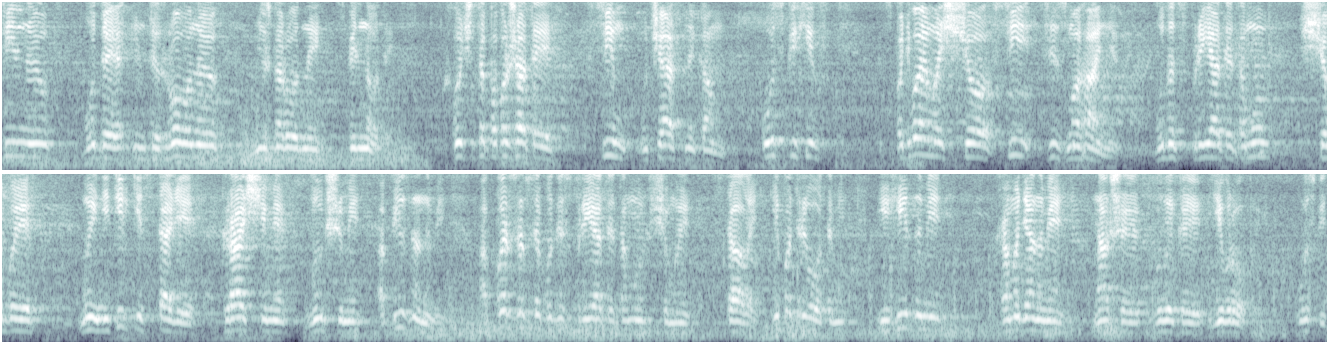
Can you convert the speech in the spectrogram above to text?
сильною, буде інтегрованою в міжнародні спільноти. Хочеться побажати всім учасникам успіхів. Сподіваємось, що всі ці змагання будуть сприяти тому, щоб ми не тільки стали кращими, лучшими, обізнаними, а перш за все буде сприяти тому, що ми стали і патріотами, і гідними громадянами нашої великої Європи. Успіх!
